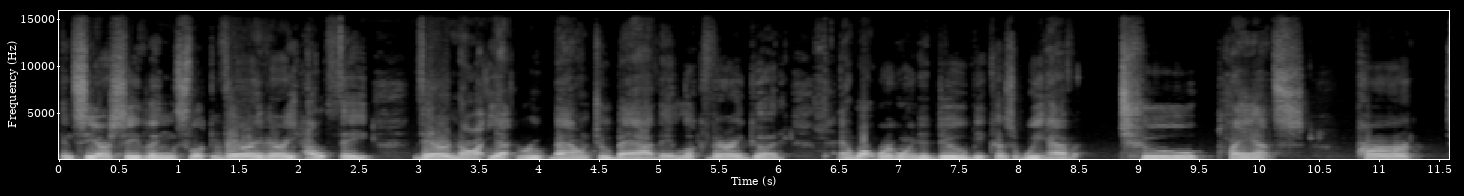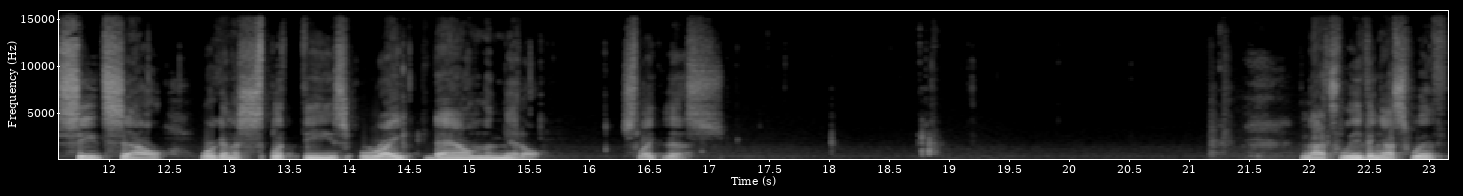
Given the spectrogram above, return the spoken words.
you can see our seedlings look very, very healthy. They're not yet root bound too bad. They look very good. And what we're going to do, because we have two plants per seed cell, we're going to split these right down the middle, just like this. And that's leaving us with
